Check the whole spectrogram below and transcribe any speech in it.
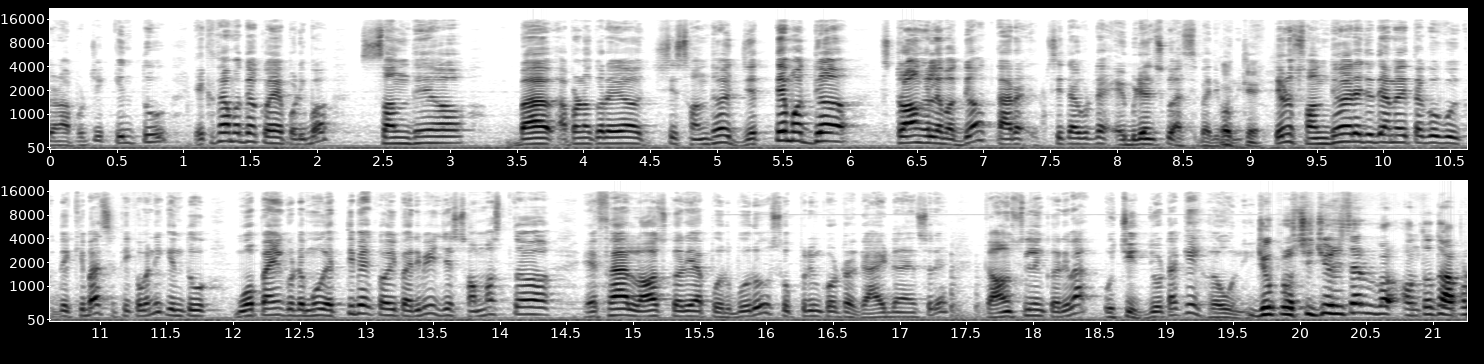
জনাপড়ছে কিন্তু একথা মধ্যে কয়া পড়ব সন্দেহ বা আপনার সে সন্দেহ যেতে মধ্যে ଷ୍ଟ୍ରଙ୍ଗ ହେଲେ ମଧ୍ୟ ତାର ସେଟା ଗୋଟେ ଏଭିଡେନ୍ସକୁ ଆସିପାରିବନି ତେଣୁ ସନ୍ଦେହରେ ଯଦି ଆମେ ତାକୁ ଦେଖିବା ସେଠି ହେବନି କିନ୍ତୁ ମୋ ପାଇଁ ଗୋଟେ ମୁଁ ଏଥିପାଇଁ କହିପାରିବି ଯେ ସମସ୍ତ ଏଫଆଇଆର୍ ଲଜ୍ କରିବା ପୂର୍ବରୁ ସୁପ୍ରିମକୋର୍ଟର ଗାଇଡଲାଇନ୍ସରେ କାଉନସିଲିଂ କରିବା ଉଚିତ ଯୋଉଟାକି ହେଉନି ଯେଉଁ ପ୍ରୋସିଜିଓର ହିସାବରେ ଅନ୍ତତଃ ଆପଣ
